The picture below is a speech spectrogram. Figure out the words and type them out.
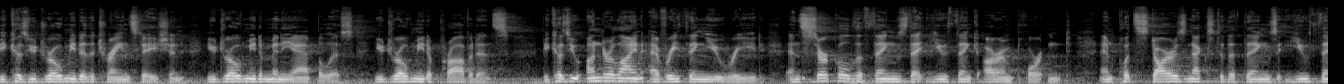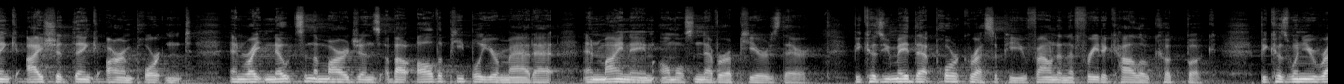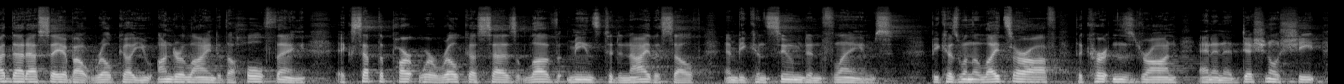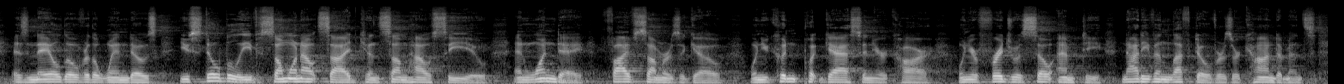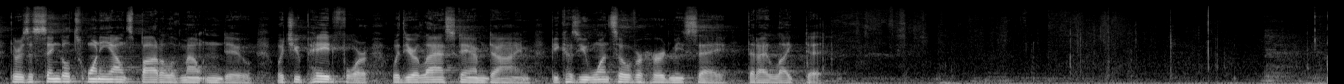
because you drove me to the train station, you drove me to Minneapolis, you drove me to Providence, because you underline everything you read and circle the things that you think are important and put stars next to the things you think I should think are important and write notes in the margins about all the people you're mad at, and my name almost never appears there because you made that pork recipe you found in the Frida Kahlo cookbook. Because when you read that essay about Rilke, you underlined the whole thing, except the part where Rilke says love means to deny the self and be consumed in flames Because when the lights are off, the curtains drawn, and an additional sheet is nailed over the windows, you still believe someone outside can somehow see you. And one day, five summers ago, when you couldn't put gas in your car, when your fridge was so empty, not even leftovers or condiments, there was a single 20 ounce bottle of Mountain Dew, which you paid for with your last damn dime because you once overheard me say that I liked it.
